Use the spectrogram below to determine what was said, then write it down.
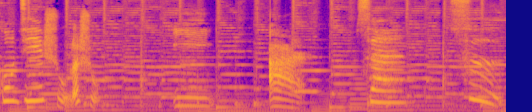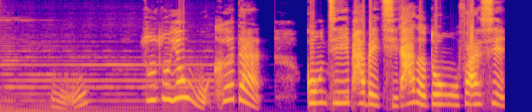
公鸡数了数，一、二、三、四、五，足足有五颗蛋。公鸡怕被其他的动物发现，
